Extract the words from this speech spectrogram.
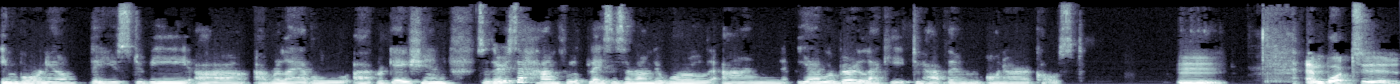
in Borneo, there used to be uh, a reliable aggregation. So there is a handful of places around the world, and yeah, we're very lucky to have them on our coast. Mm. And what to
